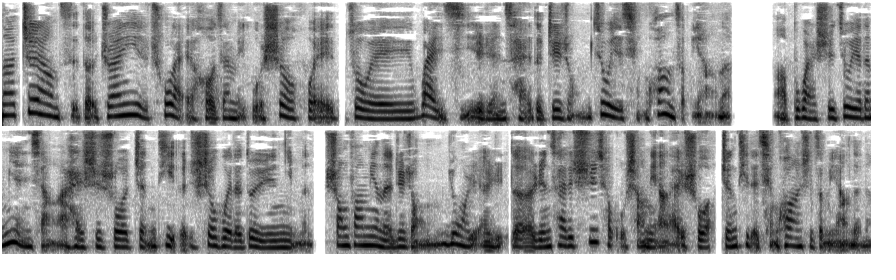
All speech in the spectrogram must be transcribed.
那这样子的专业出来以后，在美国社会作为外籍人才的这种就业情况怎么样呢？啊，不管是就业的面向啊，还是说整体的社会的对于你们双方面的这种用人的人才的需求上面来说，整体的情况是怎么样的呢？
